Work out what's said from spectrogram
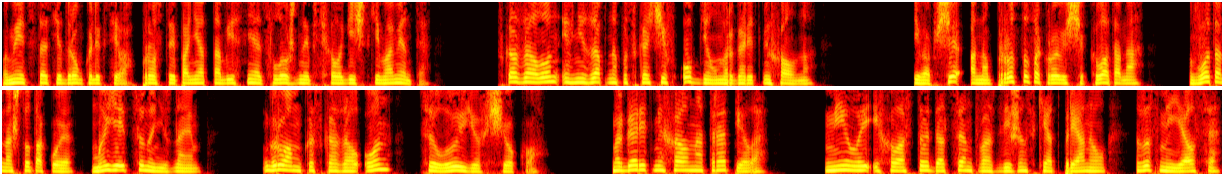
Умеет стать ядром коллектива, просто и понятно объясняет сложные психологические моменты. Сказал он и, внезапно подскочив, обнял Маргариту Михайловну. И вообще, она просто сокровище, клад она. Вот она что такое, мы ей цены не знаем. Громко сказал он, целуя ее в щеку. Маргарита Михайловна торопела. Милый и холостой доцент Воздвиженский отпрянул, засмеялся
